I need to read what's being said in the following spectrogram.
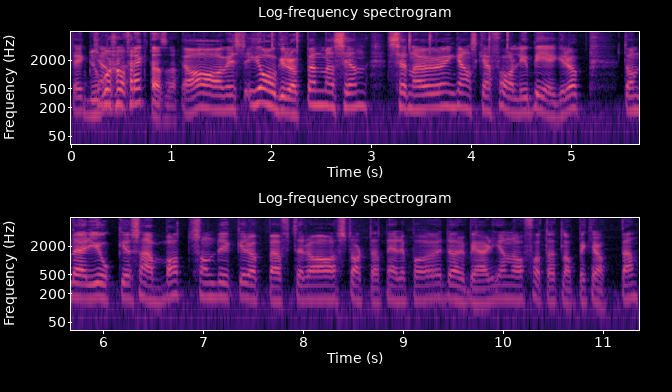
Det Du kan- går så fräckt alltså? Ja visst, i A-gruppen men sen, sen har jag en ganska farlig B-grupp. De där Jocke Sabbat som dyker upp efter att ha startat nere på Derbyhelgen och fått ett lopp i kroppen.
